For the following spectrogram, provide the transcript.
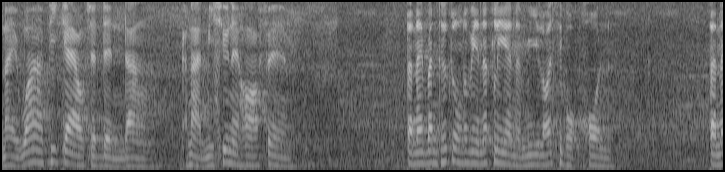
ไหนว่าพี่แกวจะเด่นดัง ขนาดมีชื่อในฮอลเฟม แต่ในบันทึกลงทะเบียนนักเรียนน่ะมี 116 คน แต่ใน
